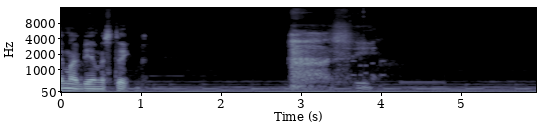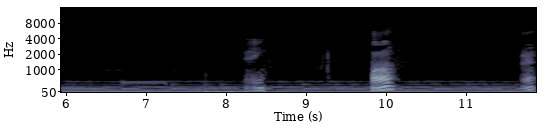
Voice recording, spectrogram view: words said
That might be a mistake. Let's see. Okay. Mom? Alright.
